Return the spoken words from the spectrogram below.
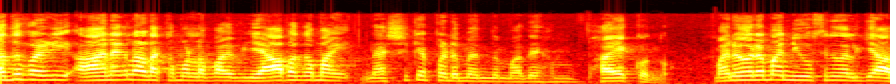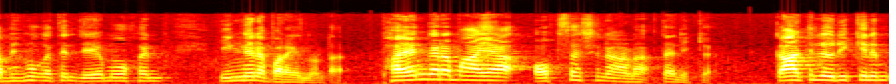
അതുവഴി ആനകളടക്കമുള്ളവ വ്യാപകമായി നശിക്കപ്പെടുമെന്നും അദ്ദേഹം ഭയക്കുന്നു. മനോരമ ന്യൂസിന് നൽകിയ അഭിമുഖത്തിൽ ജയമോഹൻ ഇങ്ങനെ പറയുന്നുണ്ട് ഭയങ്കരമായ ഒബ്സഷനാണ് തനിക്ക്. കാട്ടിലൊരിക്കലും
